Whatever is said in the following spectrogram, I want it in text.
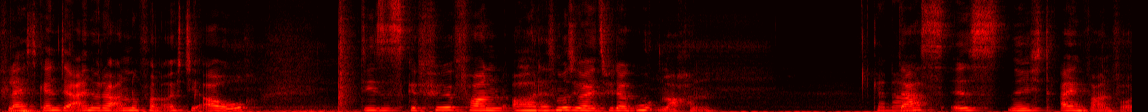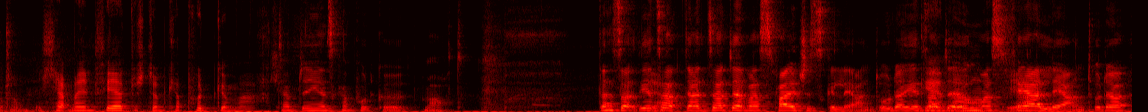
Vielleicht kennt der ein oder andere von euch die auch. Dieses Gefühl von, oh, das muss ich jetzt wieder gut machen. Genau. Das ist nicht Eigenverantwortung. Ich habe mein Pferd bestimmt kaputt gemacht. Ich habe den jetzt kaputt gemacht. Das hat, jetzt, ja. hat, jetzt hat er was Falsches gelernt oder jetzt genau. hat er genau. irgendwas verlernt ja. oder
